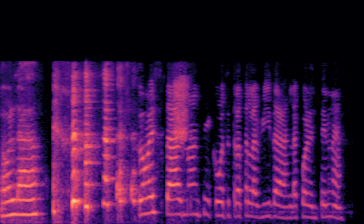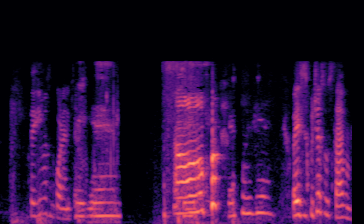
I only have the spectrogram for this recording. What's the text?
Hola. ¿Cómo estás Nancy? ¿Cómo te trata la vida, la cuarentena? Seguimos en cuarentena. Muy bien. No. muy bien. Oye, se escucha asustado.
